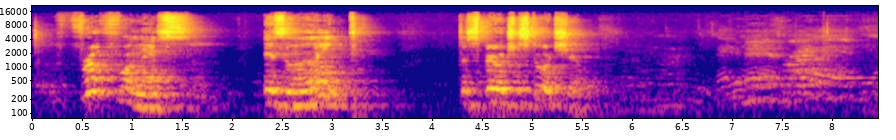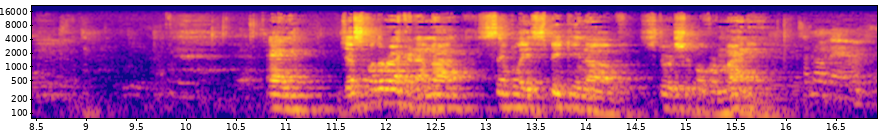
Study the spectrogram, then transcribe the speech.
fruitfulness is linked to spiritual stewardship. And just for the record, I'm not simply speaking of stewardship over money, Come on now.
